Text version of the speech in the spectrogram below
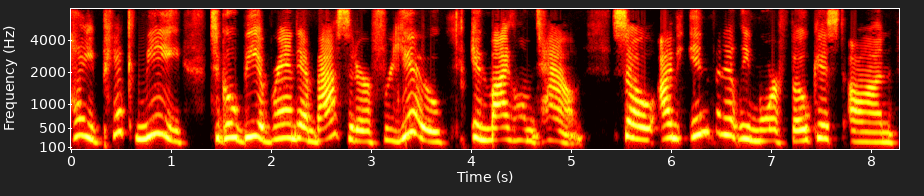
hey, pick me to go be a brand ambassador for you in my hometown. So I'm infinitely more focused on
